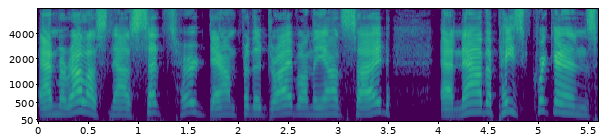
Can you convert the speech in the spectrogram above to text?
and Morales now sets her down for the drive on the outside. And now the pace quickens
